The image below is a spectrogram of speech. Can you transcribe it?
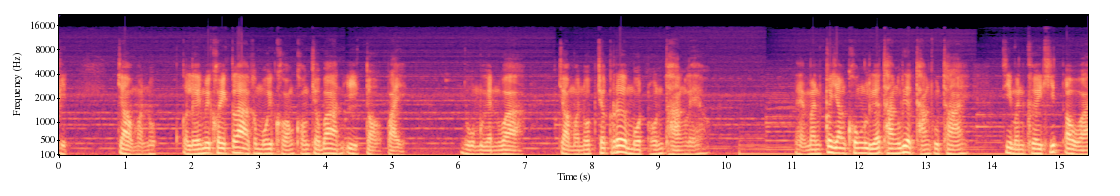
ผิด เจ้ามานพก็เลยไม่ค่อยกล้าขโมยของของชาวบ้านอีกต่อไป ดูเหมือนว่า เจ้ามานพชักเริ่มหมดหนทางแล้ว แต่มันก็ยังคงเหลือทางเลือกทางสุดท้าย ที่มันเคยคิดเอาไว้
